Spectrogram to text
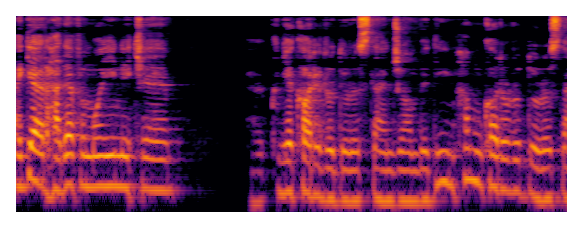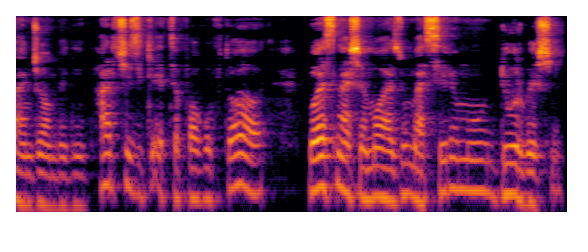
اگر هدف ما اینه که یه کاری رو درست انجام بدیم همون کار رو درست انجام بدیم. هر چیزی که اتفاق افتاد باعث نشه ما از اون مسیرمون دور بشیم.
